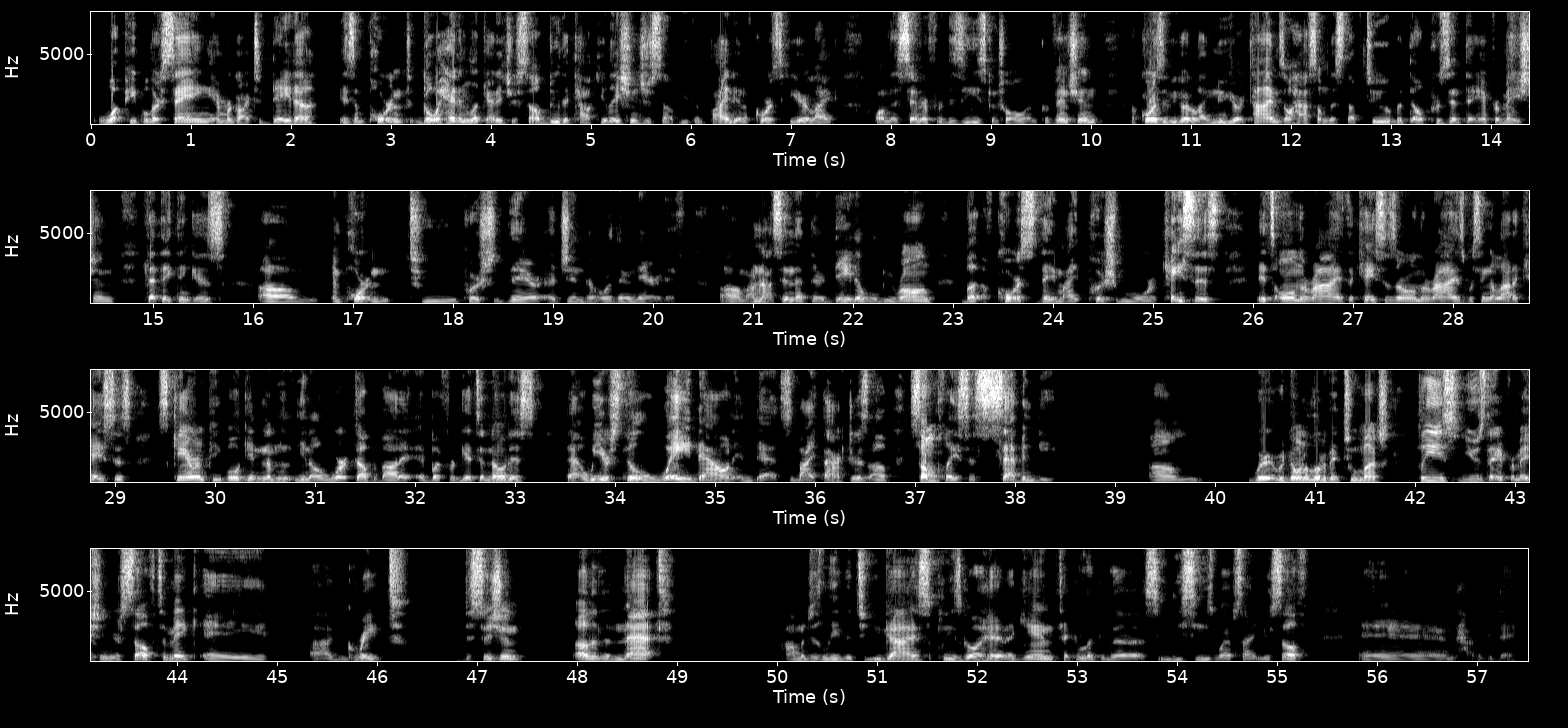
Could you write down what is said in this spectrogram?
what people are saying in regard to data is important, go ahead and look at it yourself. Do the calculations yourself. You can find it, of course, here, like on the Center for Disease Control and Prevention. Of course, if you go to like New York Times, they'll have some of this stuff too, but they'll present the information that they think is um, important to push their agenda or their narrative. Um, I'm not saying that their data will be wrong, but of course they might push more cases. It's on the rise. The cases are on the rise. We're seeing a lot of cases scaring people, getting them, you know, worked up about it, but forget to notice that we are still way down in deaths by factors of some places 70. Um, we're, we're doing a little bit too much. Please use the information yourself to make a uh, great decision. Other than that, I'm gonna just leave it to you guys. Please go ahead again, take a look at the CDC's website yourself, and have a good day.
